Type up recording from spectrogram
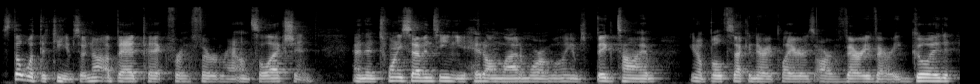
still with the team. So not a bad pick for a third round selection. And then 2017, you hit on Lattimore and Williams big time. You know, both secondary players are very, very good.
